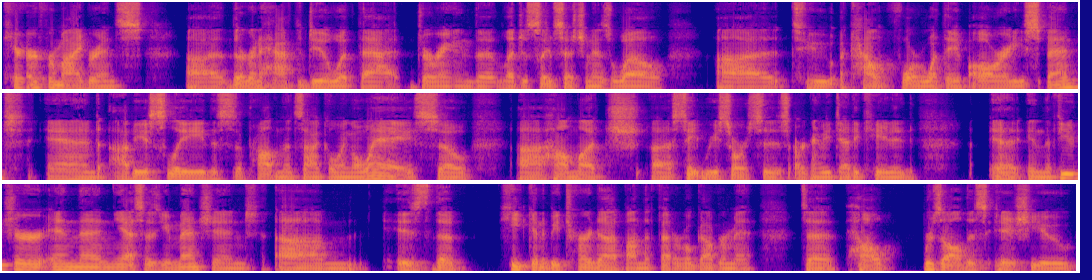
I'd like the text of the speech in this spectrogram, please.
care for migrants. Uh, they're going to have to deal with that during the legislative session as well uh, to account for what they've already spent. And obviously, this is a problem that's not going away. So, uh, how much uh, state resources are going to be dedicated in the future? And then, yes, as you mentioned, um, is the heat going to be turned up on the federal government to help resolve this issue,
